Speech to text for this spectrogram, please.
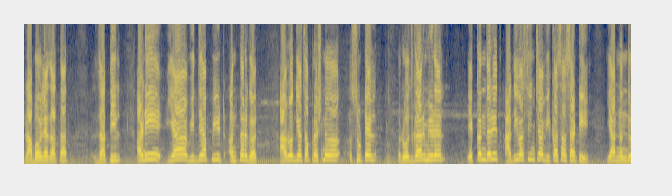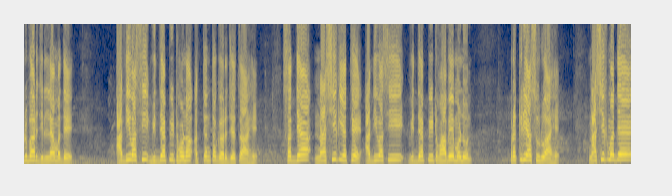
राबवल्या जातात जातील आणि या विद्यापीठ अंतर्गत आरोग्याचा प्रश्न सुटेल रोजगार मिळेल एकंदरीत आदिवासींच्या विकासासाठी या नंदुरबार जिल्ह्यामध्ये आदिवासी विद्यापीठ होणं अत्यंत गरजेचं आहे. सध्या नाशिक येथे आदिवासी विद्यापीठ व्हावे म्हणून प्रक्रिया सुरू आहे. नाशिकमध्ये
